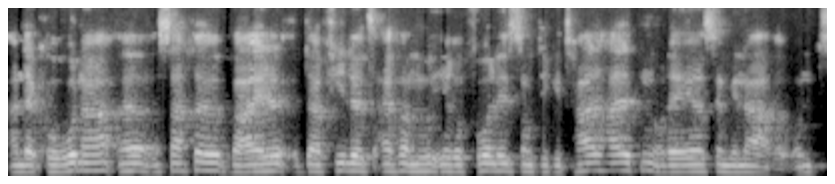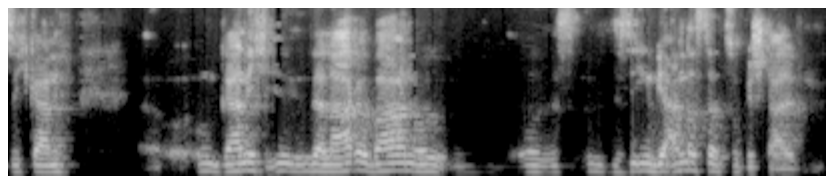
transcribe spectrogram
an der Corona-Sache, weil da viele jetzt einfach nur ihre Vorlesung digital halten oder ihre Seminare und sich gar nicht, und gar nicht in der Lage waren, das irgendwie anders dazu gestalten.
